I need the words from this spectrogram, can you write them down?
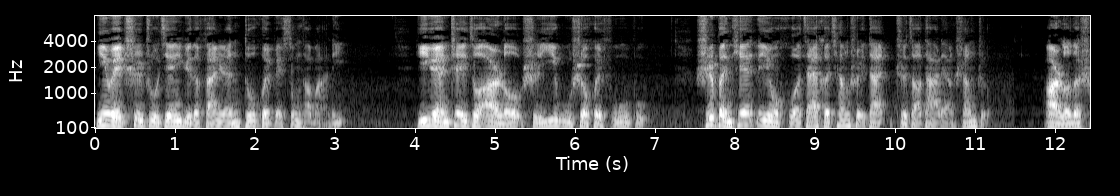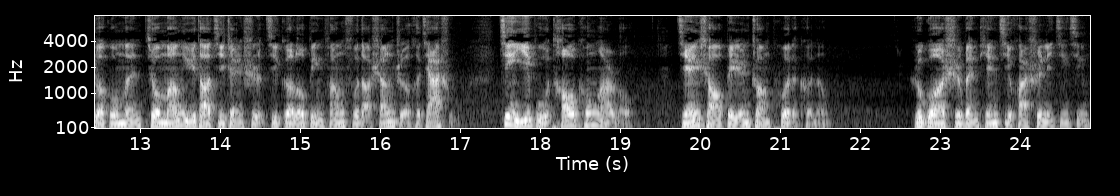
因为赤柱监狱的犯人都会被送到玛丽医院。这座二楼是医务社会服务部，石本天利用火灾和枪水弹制造大量伤者，二楼的社工们就忙于到急诊室及各楼病房辅导伤者和家属，进一步掏空二楼，减少被人撞破的可能。如果石本天计划顺利进行，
